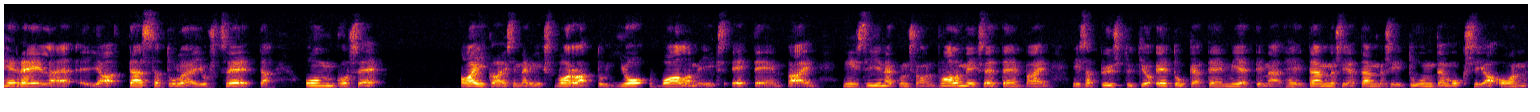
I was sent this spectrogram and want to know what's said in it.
hereillä. Ja tässä tulee just se, että onko se aika esimerkiksi varattu jo valmiiksi eteenpäin niin siinä kun se on valmiiksi eteenpäin, niin sä pystyt jo etukäteen miettimään, että hei tämmöisiä tämmöisiä tuntemuksia on,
